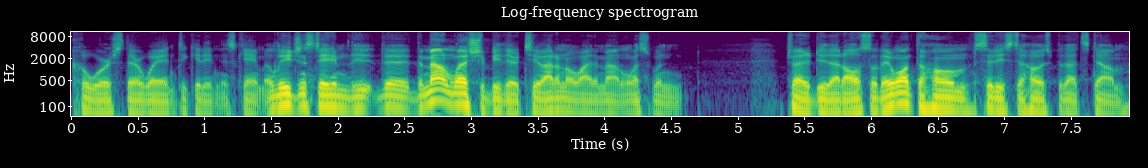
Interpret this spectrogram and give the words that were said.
coerce their way into getting this game. Allegiant Stadium, the, the, the Mountain West should be there too. I don't know why the Mountain West wouldn't try to do that also. They want the home cities to host, but that's dumb.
